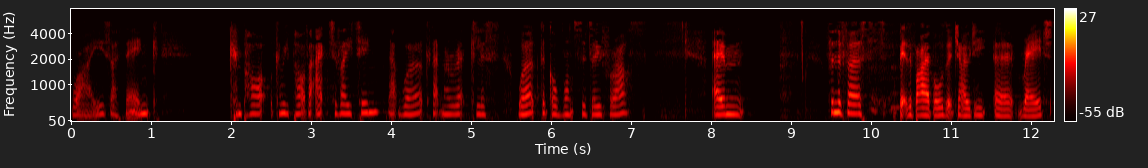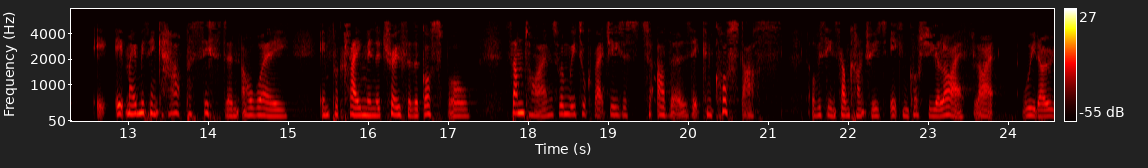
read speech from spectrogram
ways, I think, can, part, can be part of activating that work, that miraculous work that God wants to do for us. Um, from the first bit of the Bible that Jodie uh, read, it, it made me think how persistent are we in proclaiming the truth of the gospel? Sometimes when we talk about Jesus to others, it can cost us. Obviously, in some countries, it can cost you your life. Like we know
